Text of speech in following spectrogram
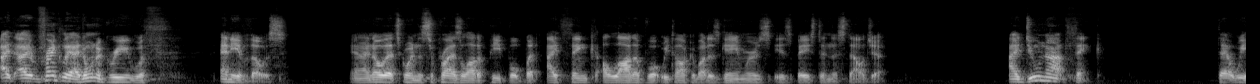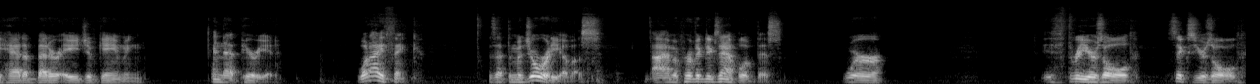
I, I frankly I don't agree with any of those. And I know that's going to surprise a lot of people, but I think a lot of what we talk about as gamers is based in nostalgia. I do not think that we had a better age of gaming in that period. What I think is that the majority of us, I'm a perfect example of this, were three years old, six years old,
